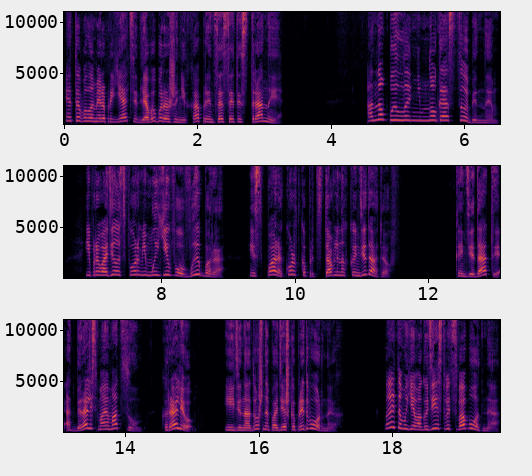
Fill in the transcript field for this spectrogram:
Это было мероприятие для выбора жениха принцессы этой страны. Оно было немного особенным и проводилось в форме моего выбора из пары коротко представленных кандидатов. Кандидаты отбирались моим отцом, королем, и единодушной поддержкой придворных. Поэтому я могу действовать свободно.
